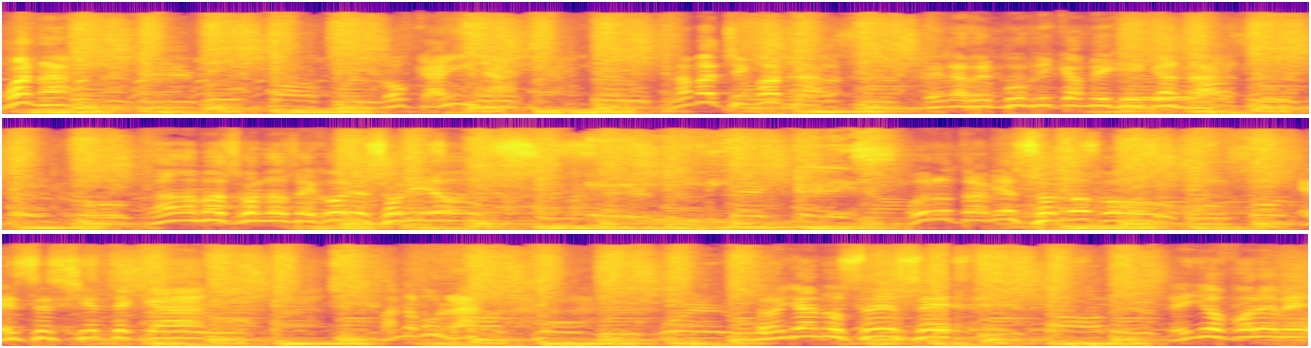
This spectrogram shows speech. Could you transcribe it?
Juana, cocaína, la más chingona de la República Mexicana. Nada más con los mejores sonidos. Puro travieso loco. Ese 7K. Banda burra. Pero ya no sé ese. Niños Forever,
